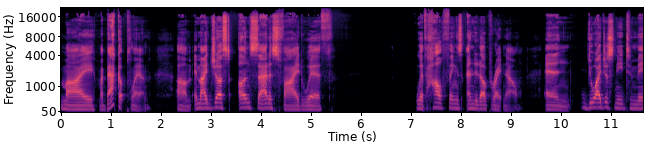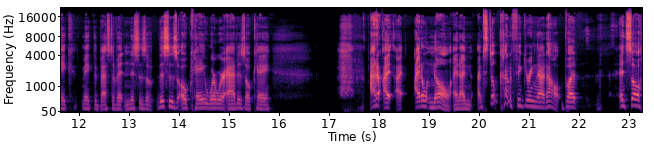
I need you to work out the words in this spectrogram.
my my backup plan? Um, am I just unsatisfied with with how things ended up right now, and do I just need to make make the best of it? And this is a this is okay. Where we're at is okay. I don't I, I I don't know. And I'm I'm still kind of figuring that out. But and so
